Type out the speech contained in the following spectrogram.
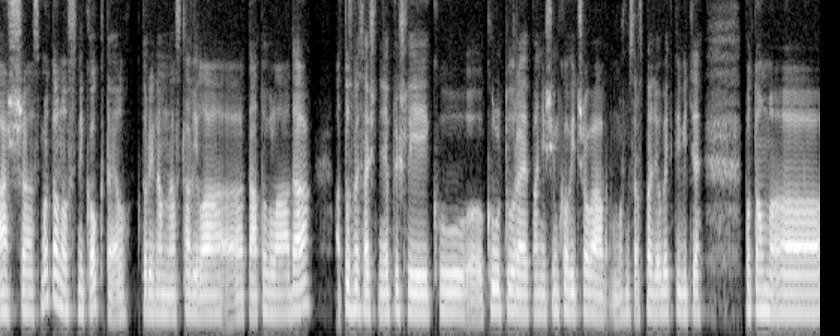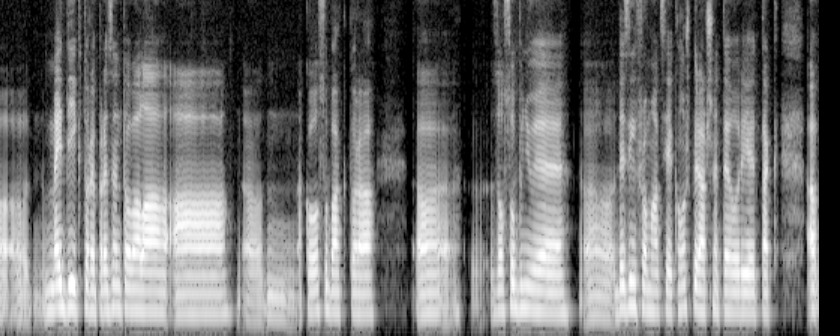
až smrtonosný koktail, ktorý nám nastavila táto vláda. A to sme sa ešte neprišli ku kultúre pani Šimkovičová, môžeme sa rozprávať o objektivite, potom uh, médií, ktoré prezentovala a uh, ako osoba, ktorá zosobňuje dezinformácie, konšpiračné teórie, tak... A,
